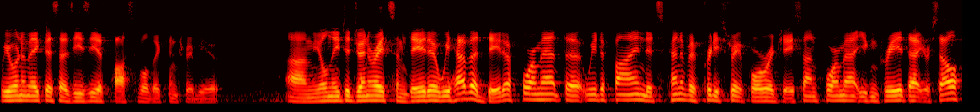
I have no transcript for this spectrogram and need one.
We want to make this as easy as possible to contribute. Um, you'll need to generate some data. We have a data format that we defined. It's kind of a pretty straightforward JSON format. You can create that yourself.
